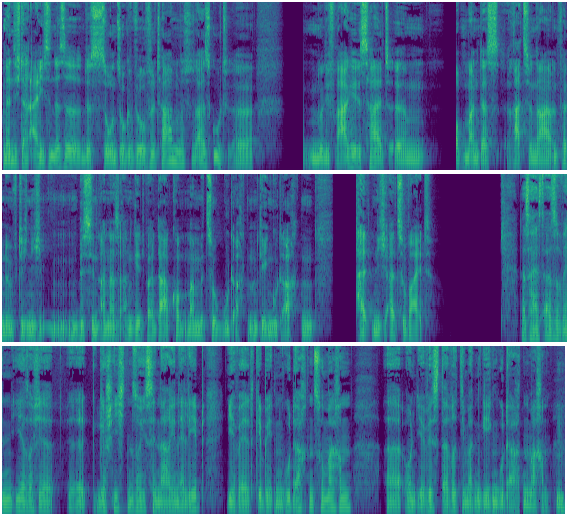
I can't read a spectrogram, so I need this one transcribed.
Wenn sie sich dann einig sind, dass sie das so und so gewürfelt haben, ist alles gut. Nur die Frage ist halt, ähm, ob man das rational und vernünftig nicht ein bisschen anders angeht, weil da kommt man mit so Gutachten und Gegengutachten halt nicht allzu weit. Das heißt also, wenn ihr solche äh, Geschichten, solche Szenarien erlebt, ihr werdet gebeten, Gutachten zu machen äh, und ihr wisst, da wird jemand ein Gegengutachten machen. Hm?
